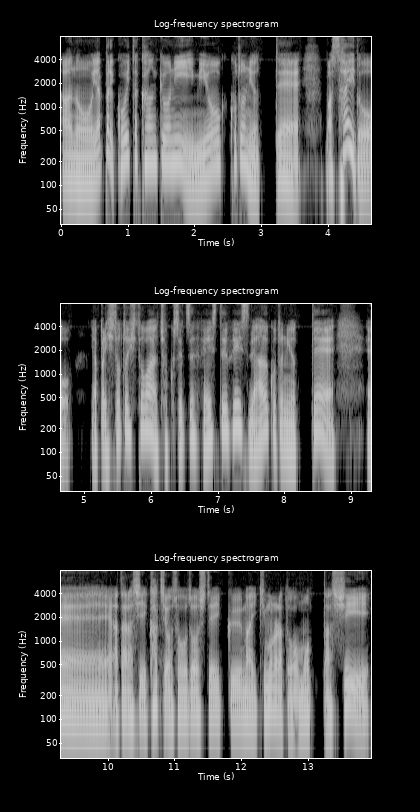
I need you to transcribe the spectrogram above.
あの、やっぱりこういった環境に身を置くことによって、まあ、再度、やっぱり人と人は直接 face to face で会うことによって、えー、新しい価値を創造していく、まあ、生き物だと思ったし、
